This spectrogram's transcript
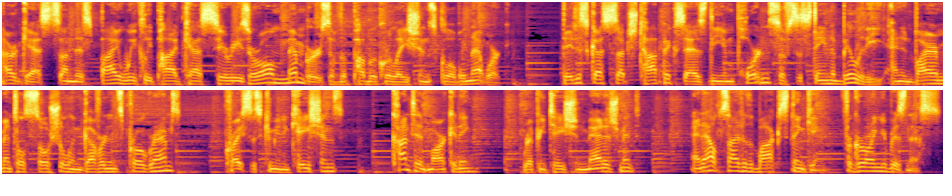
Our guests on this bi weekly podcast series are all members of the Public Relations Global Network. They discuss such topics as the importance of sustainability and environmental, social, and governance programs, crisis communications, content marketing, reputation management, and outside of the box thinking for growing your business.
